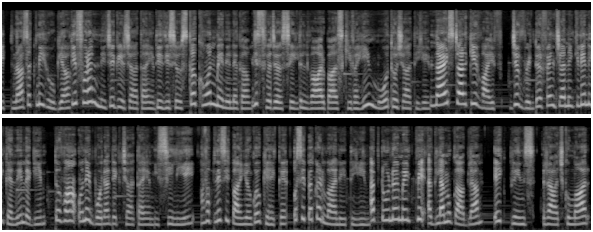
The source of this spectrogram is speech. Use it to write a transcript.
इतना जख्मी हो गया कि फ़ौरन नीचे गिर जाता है। तेज़ी से उसका खून बहने लगा, जिस वजह से तलवार बाज की वही मौत हो जाती है। नाइट स्टार की वाइफ जब विंटरफेल जाने के लिए निकलने लगी तो वहाँ उन्हें बोला दिख जाता है। इसीलिए वो अपने सिपाहियों को कहकर उसे पकड़वा लेती है। अब टूर्नामेंट में अगला मुकाबला एक प्रिंस राजकुमार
